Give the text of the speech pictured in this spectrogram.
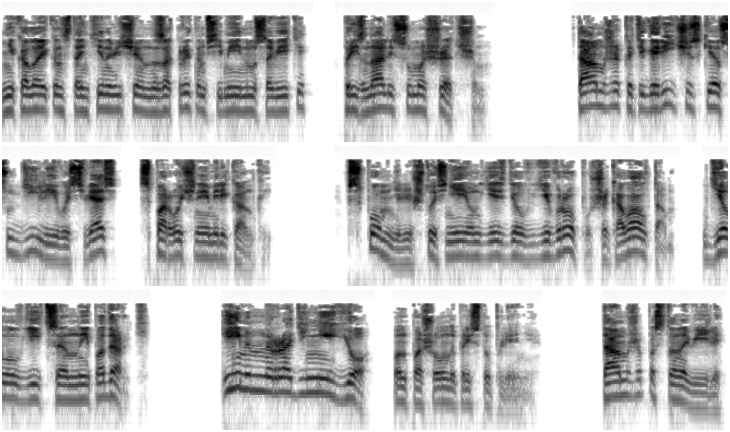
Николая Константиновича на закрытом семейном совете признали сумасшедшим. Там же категорически осудили его связь с порочной американкой. Вспомнили, что с ней он ездил в Европу, шиковал там, делал ей ценные подарки. именно ради нее он пошел на преступление. Там же постановили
